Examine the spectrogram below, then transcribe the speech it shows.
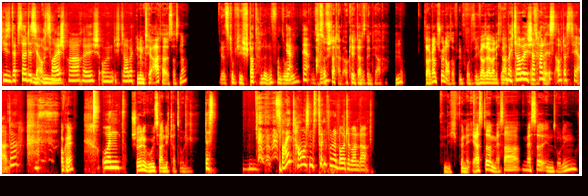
Diese Webseite ist ja auch zweisprachig und ich glaube, In einem Theater ist das, ne? Das ist, glaube ich, die Stadthalle ne, von Solingen. ja. Das Ach so? Stadthalle. Okay, das ist ein Theater. Hm. Sah ganz schön aus auf den Fotos. Ich war selber nicht da. aber ich glaube, die Stadthalle ist auch das Theater. Okay. Und Schöne Grüße an die Stadt Solingen. das 2500 Leute waren da. Finde ich für eine erste Messermesse in Solingen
